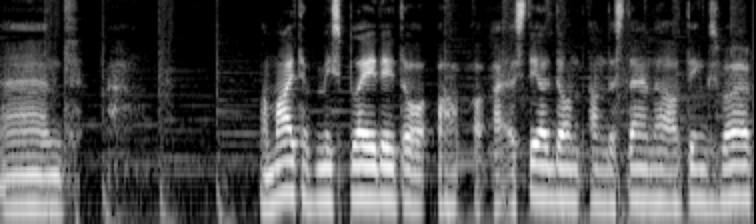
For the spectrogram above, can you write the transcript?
and I might have misplayed it or, or, or, I still don't understand how things work.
